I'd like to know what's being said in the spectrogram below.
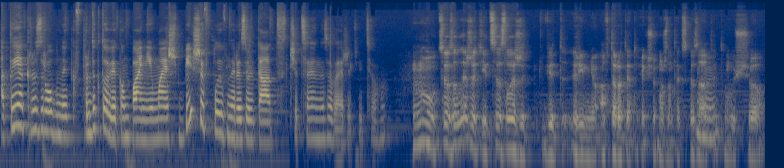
А ти, як розробник в продуктовій компанії, маєш більше вплив на результат, чи це не залежить від цього? Ну, це залежить, і це залежить від рівню авторитету, якщо можна так сказати. Мгм. Тому що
